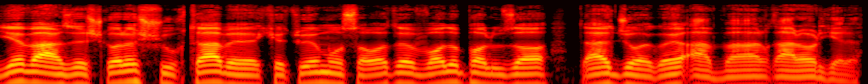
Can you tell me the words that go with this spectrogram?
یه ورزشکار شوختبه که توی مسابقات واد و پالوزا در جایگاه اول قرار گرفت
